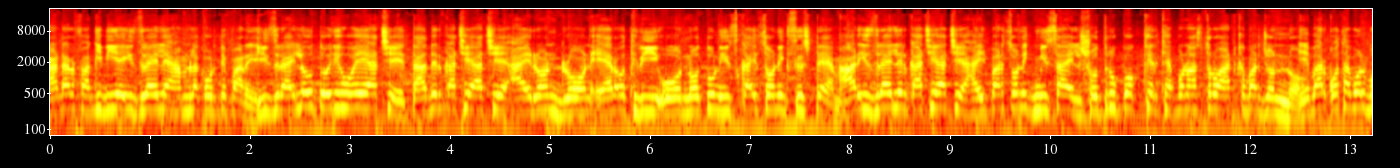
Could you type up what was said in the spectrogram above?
রাডার ফাঁকি দিয়ে ইসরায়েলে হামলা করতে পারে। ইসরায়েলেও তৈরি হয়ে আছে, তাদের কাছে আছে আয়রন, ড্রোন এরো থ্রি ও নতুন স্কাইসনিক সিস্টেম। আর ইসরায়েলের কাছে আছে হাইপারসনিক মিসাইল, শত্রুপক্ষের ক্ষেপণাস্ত্র আটকাবার জন্য। এবার কথা বলব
